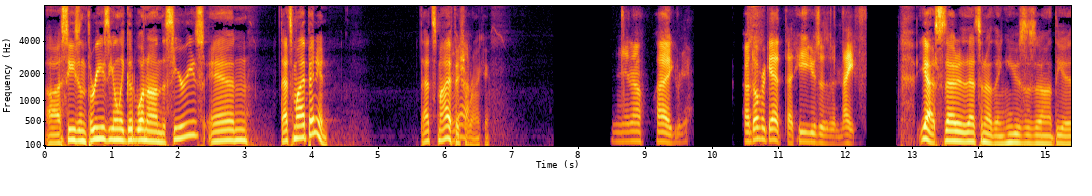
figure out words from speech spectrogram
Uh, season three is the only good one on the series, and that's my opinion. That's my official Yeah. ranking. You know, I agree. And don't forget that he uses a knife. Yes, that is, that's another thing. He uses uh, the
